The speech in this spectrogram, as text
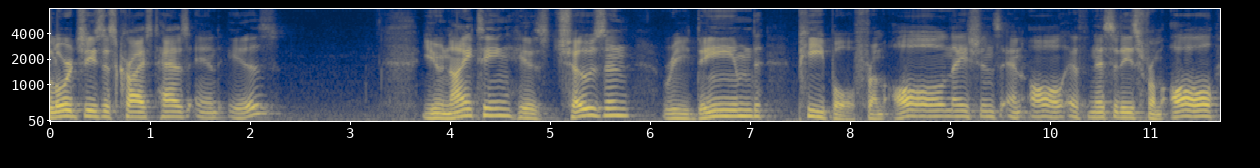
Lord Jesus Christ has and is uniting his chosen, redeemed people from all nations and all ethnicities from all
